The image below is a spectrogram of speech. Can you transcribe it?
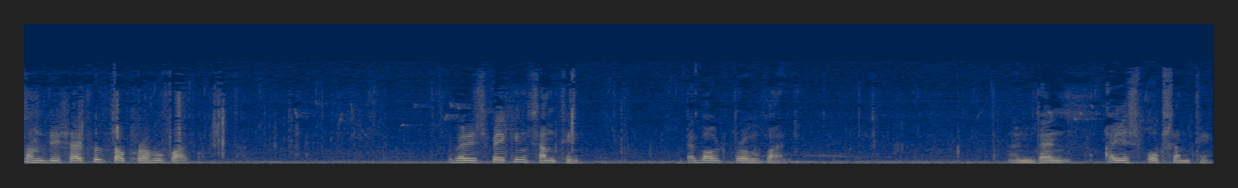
some disciples of Prabhupada were speaking something about Prabhupada. And then I spoke something.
